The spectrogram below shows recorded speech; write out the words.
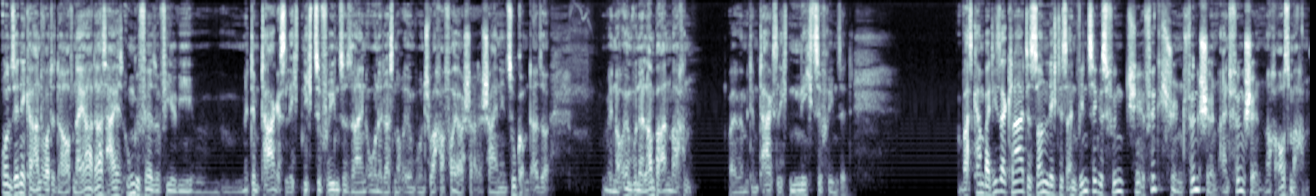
Und Seneca antwortet darauf, naja, das heißt ungefähr so viel wie mit dem Tageslicht nicht zufrieden zu sein, ohne dass noch irgendwo ein schwacher Feuerschein hinzukommt. Also wir noch irgendwo eine Lampe anmachen, weil wir mit dem Tageslicht nicht zufrieden sind. Was kann bei dieser Klarheit des Sonnenlichtes ein winziges Fünkchen, Fünkchen, ein Fünkchen noch ausmachen?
